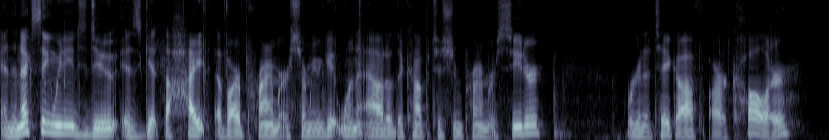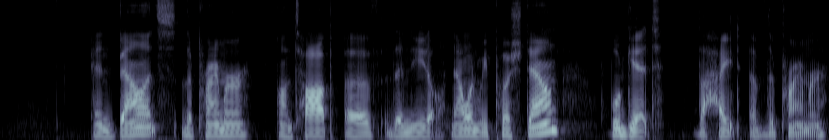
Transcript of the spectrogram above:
And the next thing we need to do is get the height of our primer. So I'm going to get one out of the competition primer seater. We're going to take off our collar and balance the primer on top of the needle. Now when we push down, we'll get the height of the primer.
